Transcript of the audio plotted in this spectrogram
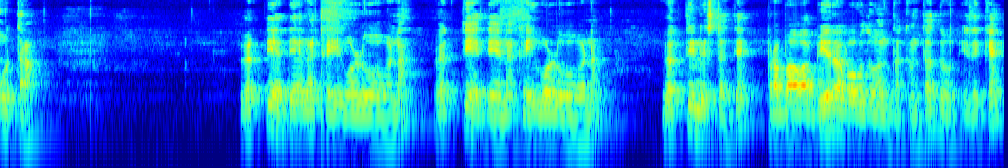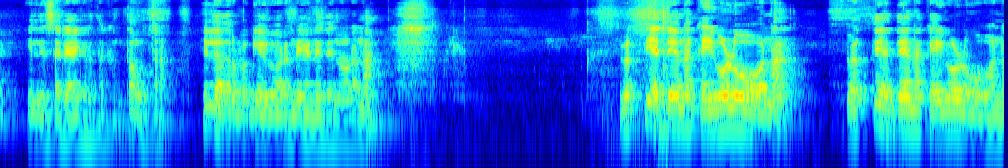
ಉತ್ತರ. ವ್ಯಕ್ತಿ ಅಧ್ಯಯನ ಕೈಗೊಳ್ಳುವವನ, ವ್ಯಕ್ತಿ ಅಧ್ಯಯನ ಕೈಗೊಳ್ಳುವವನ ವ್ಯಕ್ತಿನಿಷ್ಠತೆ, ಪ್ರಭಾವ ಬೀರಬಹುದು ಅಂತಕ್ಕಂಥದ್ದು ಇದಕ್ಕೆ ಇಲ್ಲಿ ಸರಿಯಾಗಿರ್ತಕ್ಕಂಥ ಉತ್ತರ. ಇಲ್ಲಿ ಅದರ ಬಗ್ಗೆ ವಿವರಣೆ ಏನಿದೆ ನೋಡೋಣ. ವ್ಯಕ್ತಿ ಅಧ್ಯಯನ ಕೈಗೊಳ್ಳುವವನ ವ್ಯಕ್ತಿ ಅಧ್ಯಯನ ಕೈಗೊಳ್ಳುವವನ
